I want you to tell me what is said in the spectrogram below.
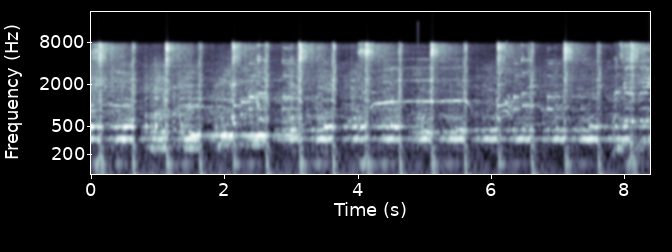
Let's hear the bass.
